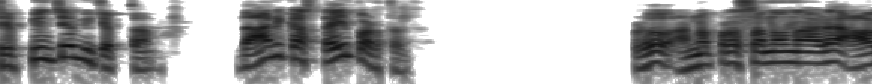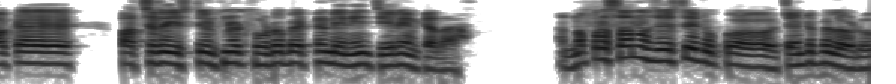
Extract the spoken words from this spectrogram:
చెప్పించే మీకు చెప్తాను. దానికి కాస్త టైం పడుతుంది. ఇప్పుడు అన్నప్రసన్నం నాడే ఆవకాయ పచ్చడి ఇస్తుంటున్నట్టు ఫోటో పెట్టండి నేనేం చేయలేను కదా. అన్నప్రసన్నం చేస్తే ఇటు ఒక చంటి పిల్లోడు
